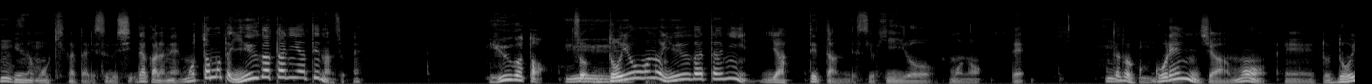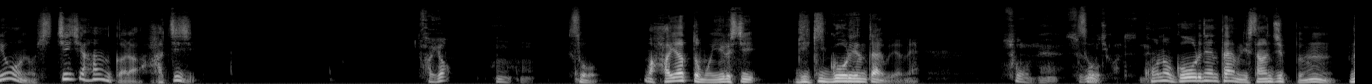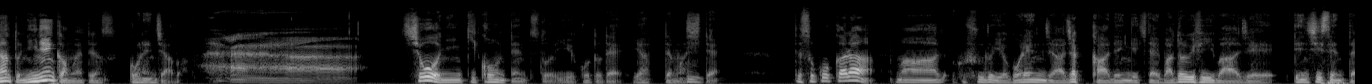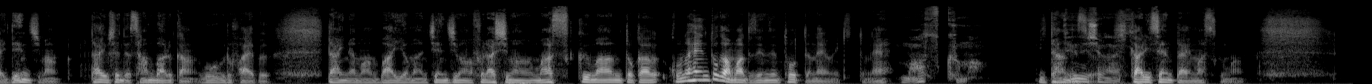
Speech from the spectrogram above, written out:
いうのも大きかったりするし、だからね、もともと夕方にやってたんですよね。夕方？そう、土。曜の夕方にやってたんですよ、ヒーローものって。例えば、ゴレンジャーも、えっ、と、土曜の7時半から8時。早っ。うんうん。そう。まあ、早とも言えるし、激ゴールデンタイムだよね。そうね。すごい時間ですね。このゴールデンタイムに30分、なんと2年間もやってるんです、ゴレンジャーは。へー超人気コンテンツということでやってまして。で、そこから、まあ、古いよ、ゴレンジャー、ジャッカー、電撃隊、バトルフィーバー J、電子戦隊、電磁マン、太陽戦隊サンバルカン、ゴーグル5、ダイナマン、バイオマン、チェンジマン、フラッシュマン、マスクマンとか、この辺とかはまだ全然通ってないよね、きっとね。マスクマン？いたんですよ光戦隊マスクマン。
